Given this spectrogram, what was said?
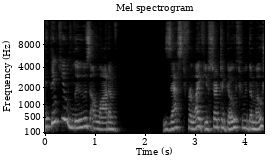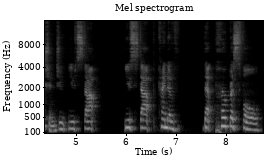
I think you lose a lot of zest for life. You start to go through the motions. You you stop you stop kind of that purposeful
